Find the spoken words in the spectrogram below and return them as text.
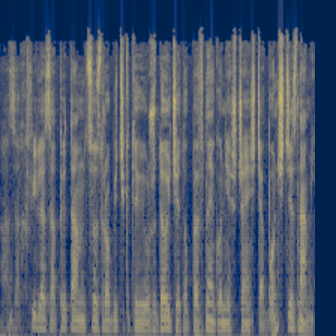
A za chwilę zapytam, co zrobić, gdy już dojdzie do pewnego nieszczęścia. Bądźcie z nami.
